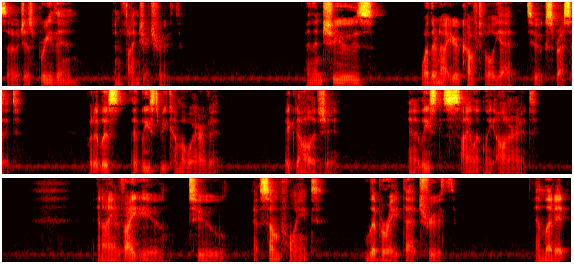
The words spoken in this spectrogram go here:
So just breathe in and find your truth. And then choose whether or not you're comfortable yet to express it. But at least at least become aware of it acknowledge it, and at least silently honor it. And I invite you to, at some point, liberate that truth and let it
